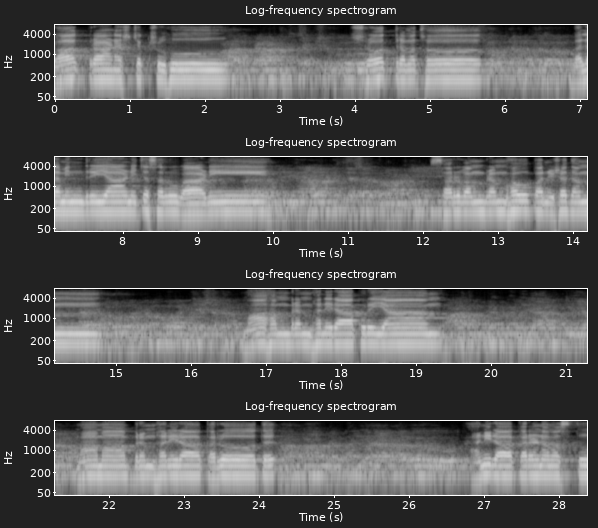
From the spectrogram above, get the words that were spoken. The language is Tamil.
वाक्प्राणश्चक्षुः श्रोत्रमथो बलमिन्द्रियाणि च सर्वाणि सर्वं ब्रह्मोपनिषदम् माहं ब्रह्म निराकुर्याम् मा मा ब्रह्म निराकरोत् अनिराकरणमस्तु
